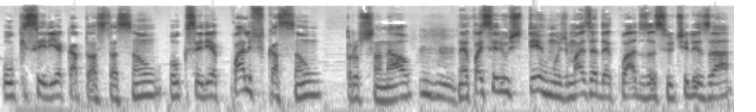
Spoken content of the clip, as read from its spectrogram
ou que seria capacitação, ou que seria qualificação profissional, uhum. né? Quais seriam os termos mais adequados a se utilizar,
